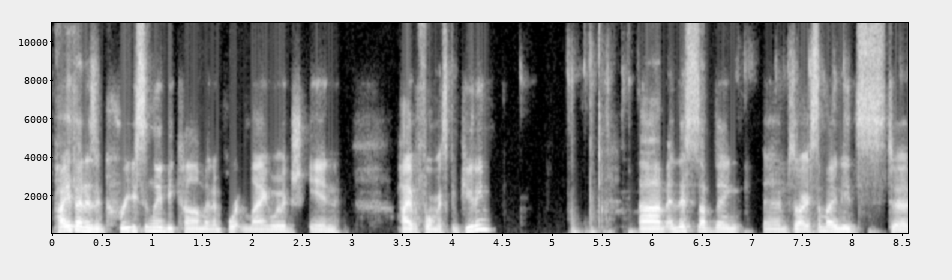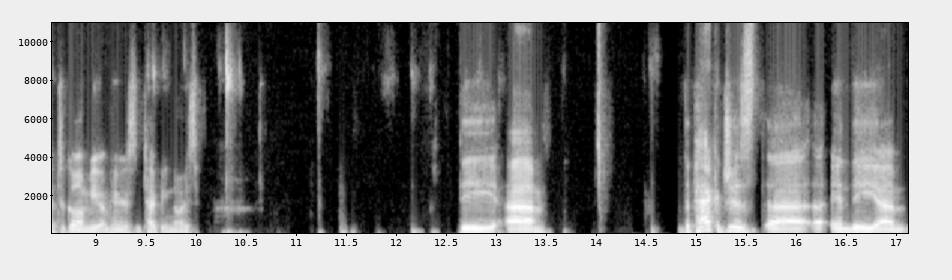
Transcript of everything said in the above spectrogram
Python has increasingly become an important language in high performance computing. Um, and this is something, I'm sorry, somebody needs to, to go on mute. I'm hearing some typing noise. The um, the packages uh, in the um,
